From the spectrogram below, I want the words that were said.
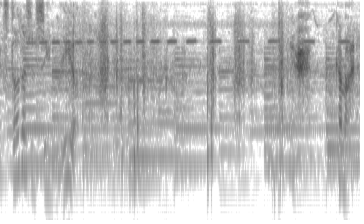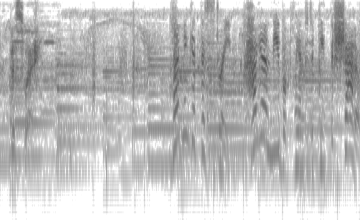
it still doesn't seem real. Come on, this way. Let me get this straight. Kaya and Neba plan to defeat the Shadow,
